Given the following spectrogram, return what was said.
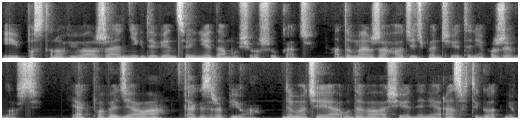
i postanowiła, że nigdy więcej nie da mu się oszukać, a do męża chodzić będzie jedynie pożywność. Jak powiedziała, tak zrobiła. Do Macieja udawała się jedynie raz w tygodniu.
